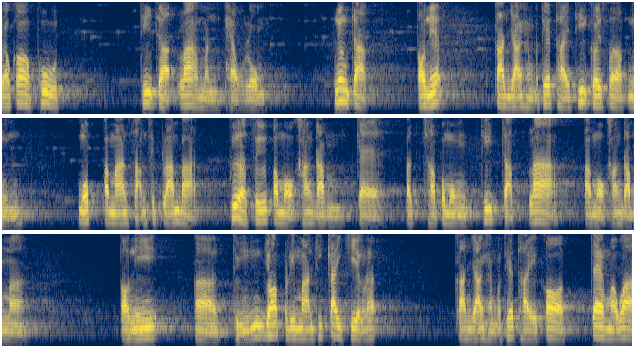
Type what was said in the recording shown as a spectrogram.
แล้วก็ผู้ที่จะล่ามันแผ่วลง เนื่องจากตอนนี้การยางแห่งประเทศไทยที่เคยสนับสนุนงบประมาณ 30 ล้านบาท เพื่อซื้อปลาหมอค้างดำแก่ประชาวประมงที่จับล่าปลาหมอค้างดำมา ตอนนี้ถึงยอดปริมาณที่ใกล้เคียงแล้ว การยางแห่งประเทศไทยก็ แจ้งมาว่า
